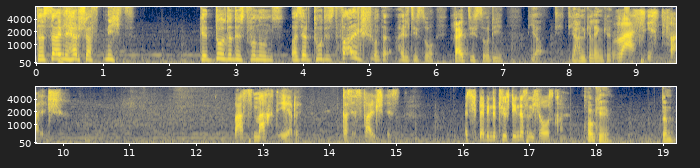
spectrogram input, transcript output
dass seine Ich- Herrschaft nicht geduldet ist von uns. Was er tut, ist falsch. Und er heilt sich so, reibt sich so die, die, die, die Handgelenke. Was ist falsch? Was macht er, dass es falsch ist? Also ich bleibe in der Tür stehen, dass er nicht raus kann. Okay. Dann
